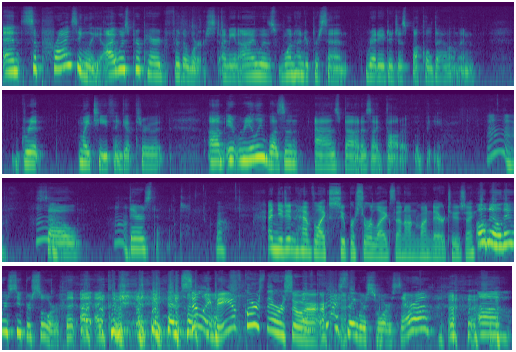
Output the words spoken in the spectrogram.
and surprisingly, I was prepared for the worst. I mean, I was 100% ready to just buckle down and grit my teeth and get through it. Um, it really wasn't as bad as I thought it would be. So there's that. Well, and you didn't have like super sore legs then on Monday or Tuesday. Oh no, they were super sore, but I, I couldn't. Silly me. Of course they were sore. of course they were sore, Sarah. Um,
